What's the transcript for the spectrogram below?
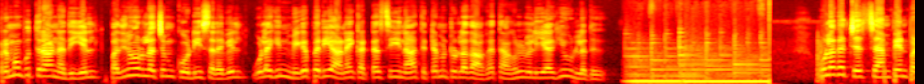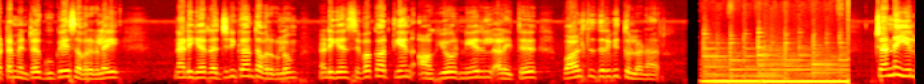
பிரம்மபுத்திரா நதியில் பதினோரு லட்சம் கோடி செலவில் உலகின் மிகப்பெரிய அணை கட்ட சீனா திட்டமிட்டுள்ளதாக தகவல் வெளியாகியுள்ளது. உலக செஸ் சாம்பியன் பட்டம் என்ற குகேஷ் அவர்களை நடிகர் ரஜினிகாந்த் அவர்களும் நடிகர் சிவகார்த்தியன் ஆகியோர் நேரில் அழைத்து வாழ்த்து தெரிவித்துள்ளனர். சென்னையில்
